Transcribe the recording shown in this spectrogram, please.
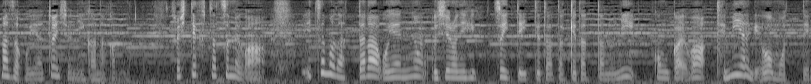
まずは親と一緒に行かなかった。そして2つ目はいつもだったら親の後ろについていってただけだったのに今回は手土産を持っていっ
